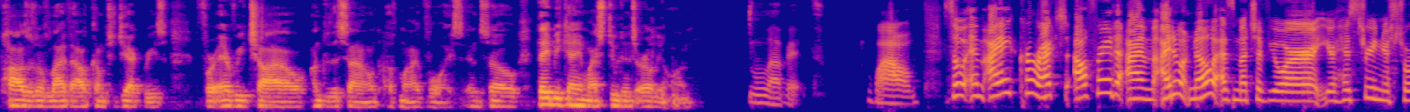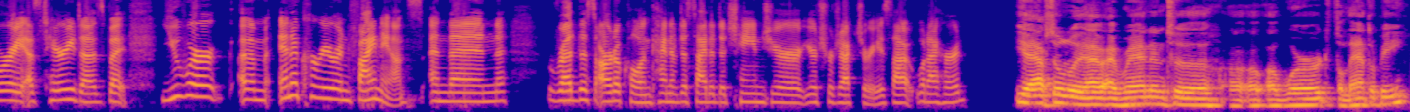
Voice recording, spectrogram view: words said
positive life outcome trajectories for every child under the sound of my voice? And so they became my students early on. Love it. Wow. So am I correct, Alfred? Um, I don't know as much of your your history and your story as Terri does, but you were um, in a career in finance and then read this article and kind of decided to change your your trajectory. Is that what I heard? Yeah, absolutely. I, I ran into a, a word philanthropy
